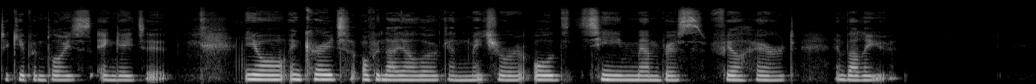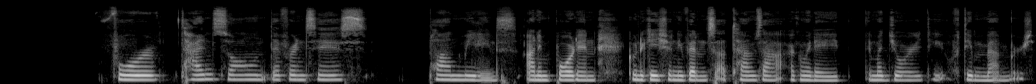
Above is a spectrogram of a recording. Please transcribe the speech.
to keep employees engaged. You know, encourage open dialogue and make sure all the team members feel heard and valued. For time zone differences, plan meetings and important communication events at times that accommodate the majority of team members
